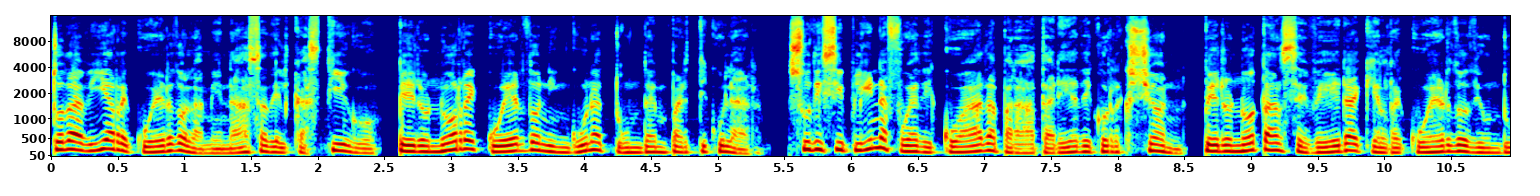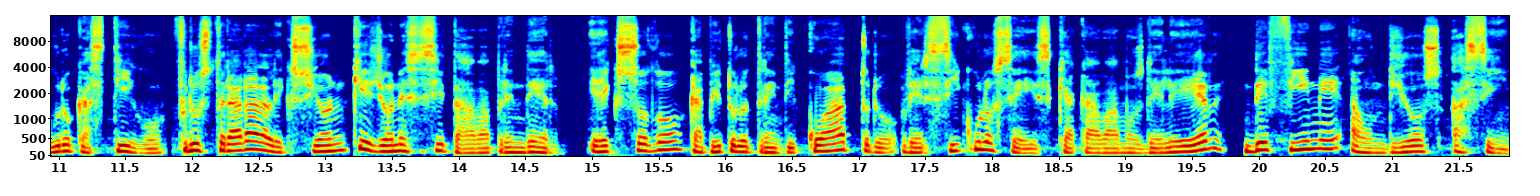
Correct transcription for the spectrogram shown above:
todavía recuerdo la amenaza del castigo, pero no recuerdo ninguna tunda en particular. Su disciplina fue adecuada para la tarea de corrección, pero no tan severa que el recuerdo de un duro castigo frustrara la lección que yo necesitaba aprender. Éxodo capítulo 34 versículo 6 que acabamos de leer define a un Dios así.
